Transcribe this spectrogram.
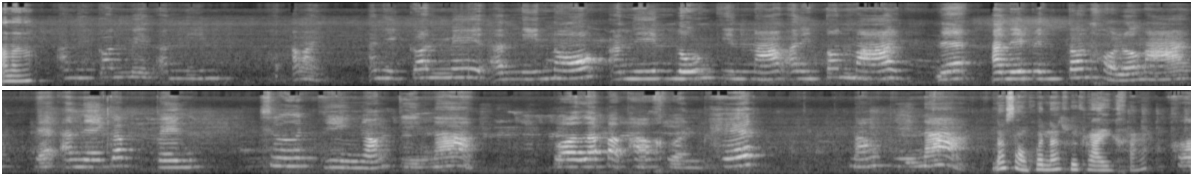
อะไรนะ อันนี้ก้อนเมฆอันนี้อะไร อันนี้ก้อนเมฆอันนี้นก อันนี้ลุงกินน้ำอันนี้ต้นไม้ และอันนี้เป็นต้นผลไม้ และอันนี้ก็เป็นชื่อจริงน้องจีน่าวรประภาเขื่อนเพชร น้องจีน่า แล้วสองคนนั้นคือใครคะ คือ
